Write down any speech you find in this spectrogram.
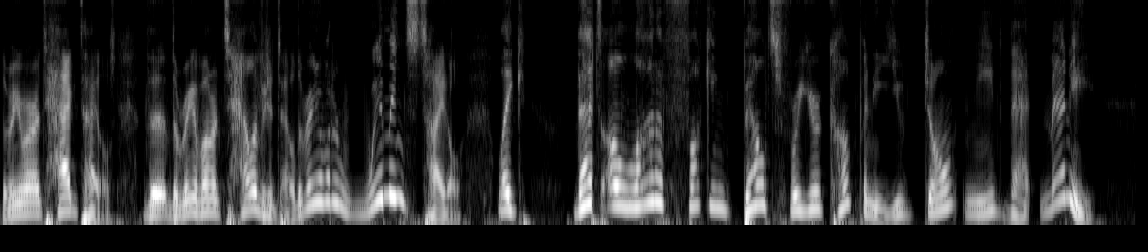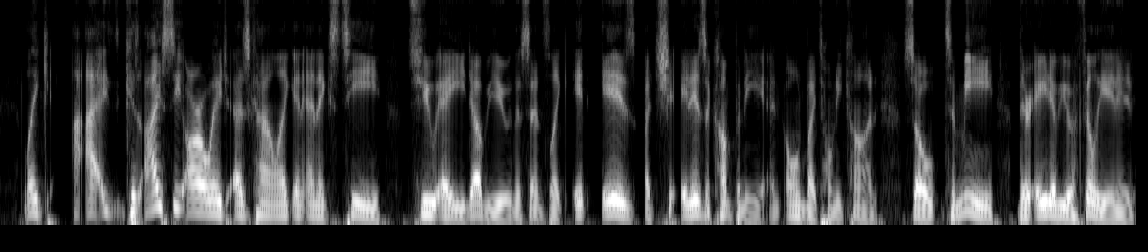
the Ring of Honor Tag Titles, the the Ring of Honor Television Title, the Ring of Honor Women's Title, like. That's a lot of fucking belts for your company. You don't need that many. Like I, because I see ROH as kind of like an NXT to AEW in the sense like it is a it is a company and owned by Tony Khan. So to me, they're AEW affiliated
